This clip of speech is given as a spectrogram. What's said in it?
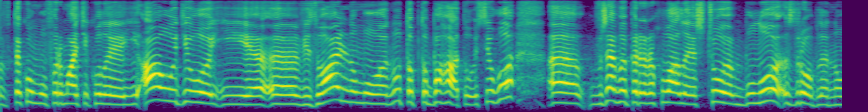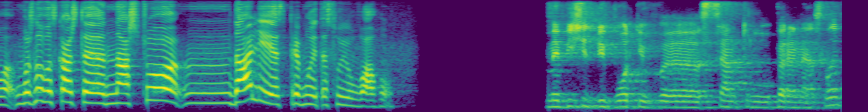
в такому форматі, коли і аудіо, і е, візуальному. Ну тобто багато усього. Е, вже ви перерахували, що було зроблено. Можливо, скажете на що далі спрямуєте свою увагу? Ми більшість бікбордів е, з центру перенесли.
